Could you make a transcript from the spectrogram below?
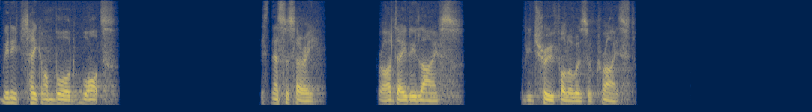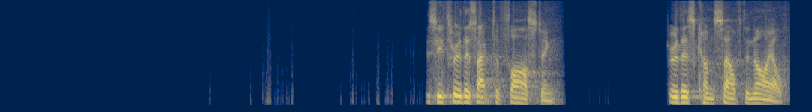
we need to take on board what is necessary for our daily lives to be true followers of Christ. You see, through this act of fasting, through this comes self denial.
